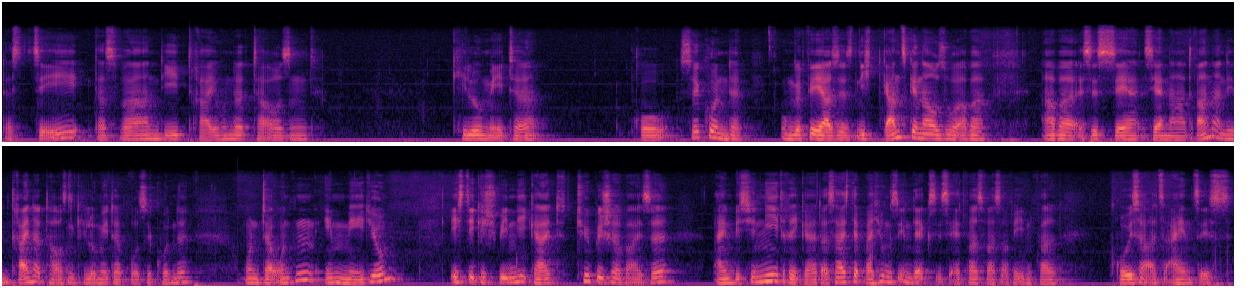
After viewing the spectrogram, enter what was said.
das c, das waren die 300.000 Kilometer pro Sekunde ungefähr. Also ist nicht ganz genau so, aber aber es ist sehr, sehr nah dran an den 300.000 Kilometer pro Sekunde. Und da unten im Medium ist die Geschwindigkeit typischerweise ein bisschen niedriger. Das heißt, der Brechungsindex ist etwas, was auf jeden Fall größer als 1 ist.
